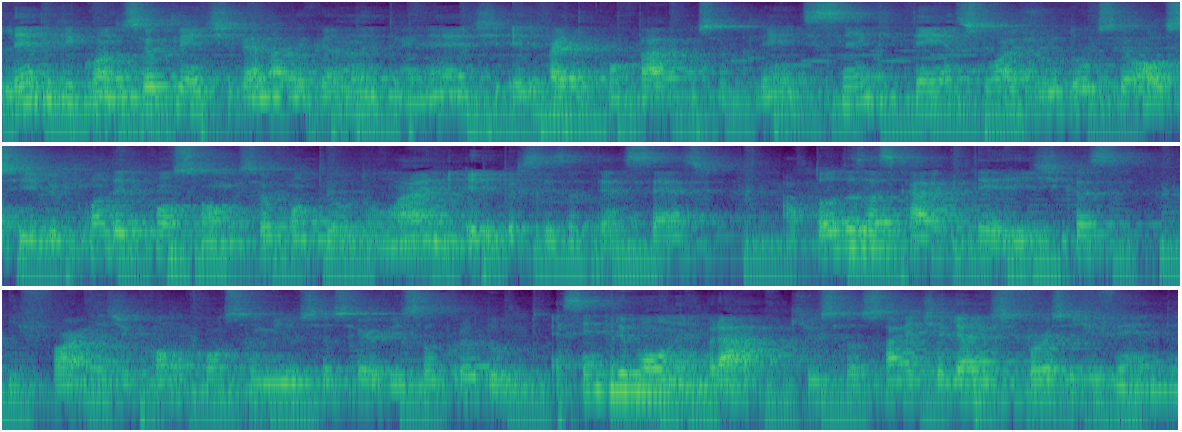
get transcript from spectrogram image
Lembre que quando o seu cliente estiver navegando na internet, ele vai ter contato com o seu cliente sem que tenha sua ajuda ou seu auxílio. Quando ele consome o seu conteúdo online, ele precisa ter acesso a todas as características e formas de como consumir o seu serviço ou produto. É sempre bom lembrar que o seu site ele é um esforço de venda,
